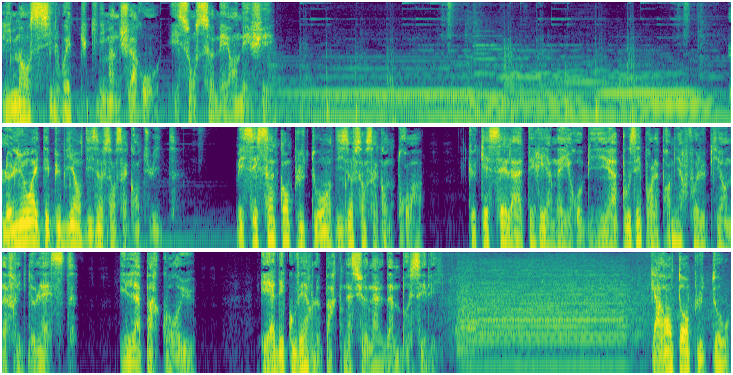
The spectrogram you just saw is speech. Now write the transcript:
l'immense silhouette du Kilimandjaro et son sommet enneigé. Le Lion a été publié en 1958, mais c'est cinq ans plus tôt, en 1953, que Kessel a atterri à Nairobi et a posé pour la première fois le pied en Afrique de l'Est. Il l'a parcouru et a découvert le parc national d'Amboseli. 40 ans plus tôt,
